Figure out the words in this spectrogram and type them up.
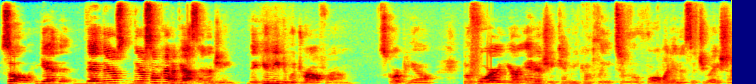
So yeah, there's, there's some kind of past energy that you need to withdraw from, Scorpio, before your energy can be complete to move forward in a situation.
